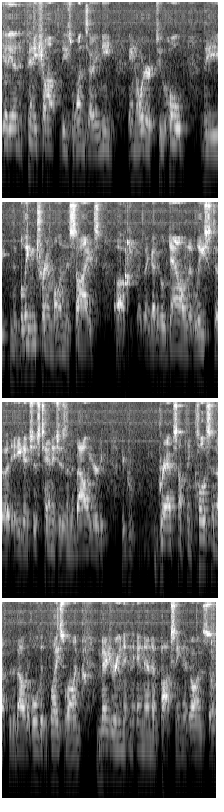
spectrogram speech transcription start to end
get in and finish off these ones that I need in order to hold the, the bling trim on the sides uh, because I got to go down at least uh, 8 inches, 10 inches in the bow here to, to gr grab something close enough to the bow to hold it in place while I'm measuring it and, and then epoxying it on. So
